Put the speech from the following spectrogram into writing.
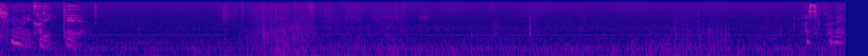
昨日に限って。なぜかね。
